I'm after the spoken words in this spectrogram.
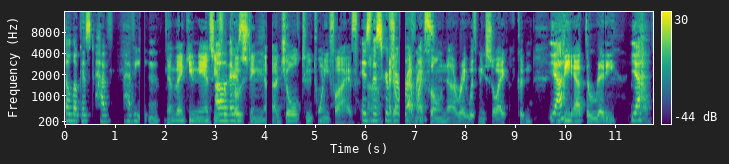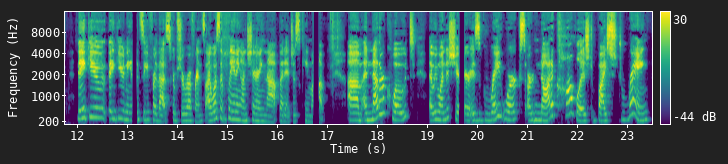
the locusts have have eaten and thank you nancy oh, for posting uh, joel 225 is the scripture um, i don't reference. have my phone uh, right with me so i couldn't yeah. be at the ready yeah um, Thank you. Thank you, Nancy, for that scripture reference. I wasn't planning on sharing that, but it just came up. Um, another quote that we wanted to share is Great works are not accomplished by strength,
